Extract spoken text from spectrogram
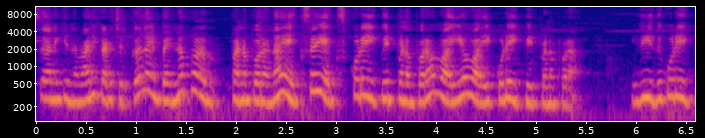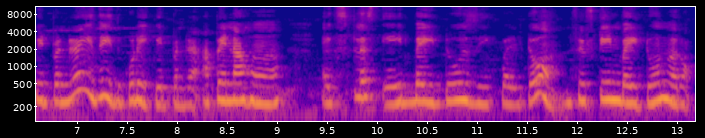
ஸோ எனக்கு இந்த மாதிரி கிடச்சிருக்கு. நான் இப்போ என்ன பண்ண போகிறேன்னா எக்ஸை எக்ஸ் கூட ஈக்குவேட் பண்ண போகிறேன் ஒய்யை ஒய் கூட ஈக்குவேட் பண்ண போகிறேன் இது இது கூட ஈக்குவேட் பண்ணுறேன் இது இது கூட ஈக்குவேட் பண்ணுறேன் அப்போ என்ன ஆகும் x plus eight by two is equal to fifteen by டூன்னு வரும்.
